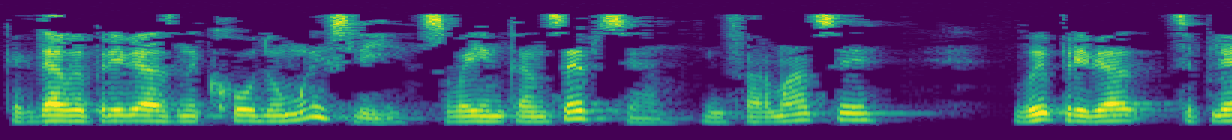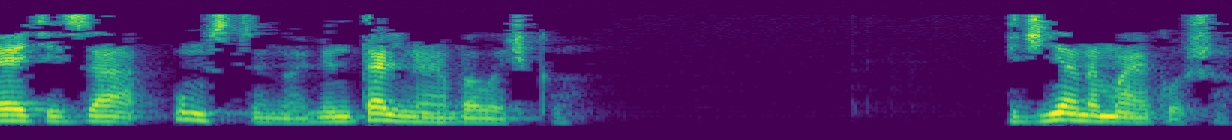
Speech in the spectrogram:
Когда вы привязаны к ходу мыслей, своим концепциям, информации, вы цепляетесь за умственную, ментальную оболочку. Виджняна Майякоша.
